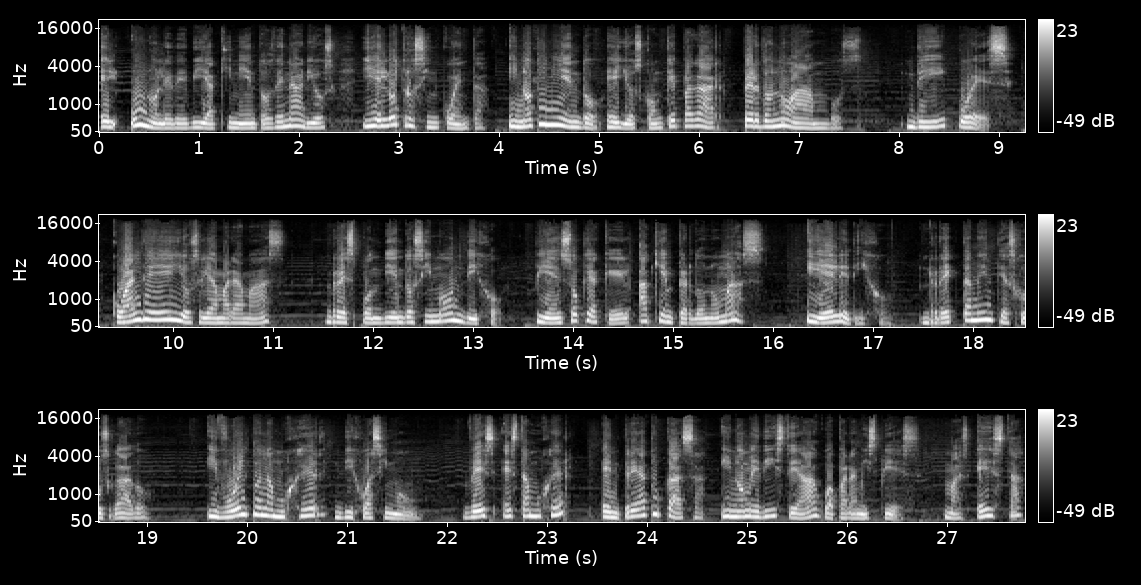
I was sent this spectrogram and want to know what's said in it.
El uno le debía 500 denarios y el otro 50, y no teniendo ellos con qué pagar, perdonó a ambos. Di, pues, ¿cuál de ellos le amará más? Respondiendo Simón dijo, pienso que aquel a quien perdonó más. Y él le dijo, rectamente has juzgado. Y vuelto a la mujer, dijo a Simón, ¿ves esta mujer? Entré a tu casa y no me diste agua para mis pies, mas ésta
